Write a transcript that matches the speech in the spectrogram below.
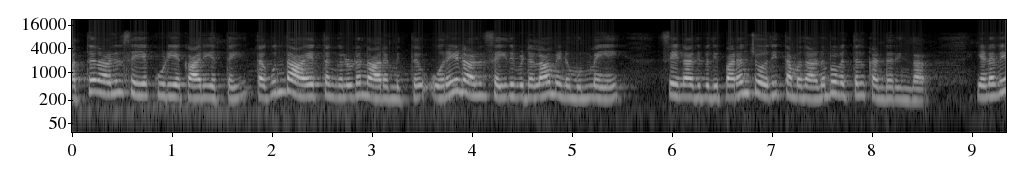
பத்து நாளில் செய்யக்கூடிய காரியத்தை தகுந்த ஆயத்தங்களுடன் ஆரம்பித்து ஒரே நாளில் செய்துவிடலாம் எனும் உண்மையை சேனாதிபதி பரஞ்சோதி தமது அனுபவத்தில் கண்டறிந்தார். எனவே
